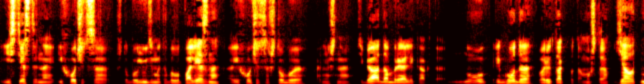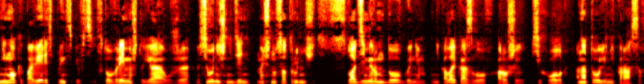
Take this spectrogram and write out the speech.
Естественно, и хочется, чтобы людям это было полезно, и хочется, чтобы конечно, тебя одобряли как-то. Ну, три года говорю так, потому что я вот не мог и поверить, в принципе, в, в то время, что я уже на сегодняшний день начну сотрудничать с Владимиром Довганем, Николай Козлов, хороший психолог, Анатолий Некрасов,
